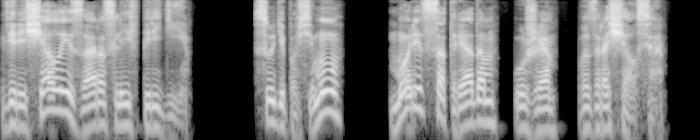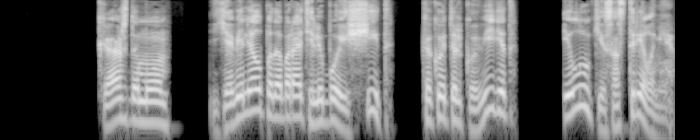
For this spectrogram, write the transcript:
верещала из зарослей впереди. Судя по всему, Морец с отрядом уже возвращался. Каждому я велел подобрать любой щит, какой только увидит, и луки со стрелами.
